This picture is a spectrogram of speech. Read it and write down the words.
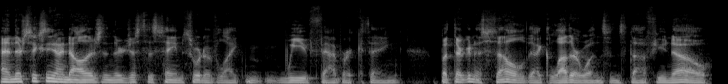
and they're $69 and they're just the same sort of like weave fabric thing but they're going to sell like leather ones and stuff you know?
